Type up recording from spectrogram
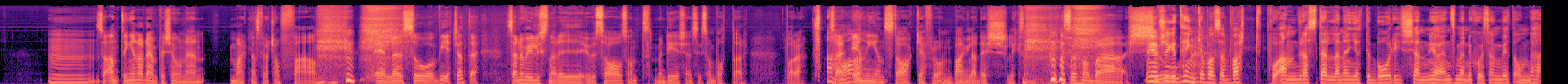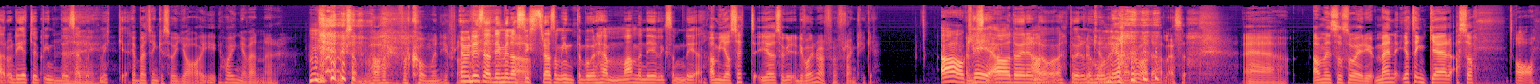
Mm. Så antingen har den personen marknadsfört som fan, eller så vet jag inte. Sen har vi ju lyssnare i USA och sånt, men det känns ju som bottar bara. Så här, en enstaka från Bangladesh liksom. Alltså man bara Men jag försöker tjo. tänka på så här, vart på andra ställen än Göteborg känner jag ens människor som vet om det här och det är typ inte Nej. särskilt mycket. Jag börjar tänka så, jag har inga vänner. liksom, var, var kommer ni ifrån? Ja, men det är så här, det är mina Ja. systrar som inte bor hemma men det är liksom det. Ja men jag har sett, jag såg, det var ju några från Frankrike. Ja ah, okej, lyssnar. ja då är det Ja, nog, då är det nog hon ja. Kan det vara det alltså? Eh, ja men så, så är det ju, men jag tänker alltså, ja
